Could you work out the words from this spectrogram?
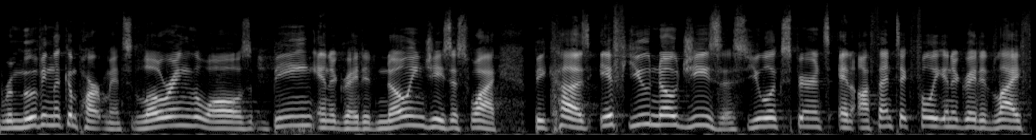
removing the compartments, lowering the walls, being integrated, knowing Jesus. Why? Because if you know Jesus, you will experience an authentic, fully integrated life,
